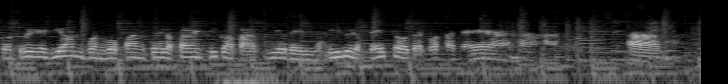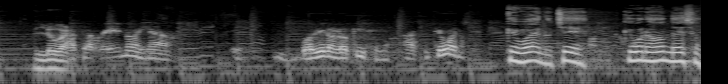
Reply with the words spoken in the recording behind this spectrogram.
construir el guion, bueno, vos Juan, ustedes lo saben, chicos, a partir de los libros y los textos, otra cosa caer a, a, a, a- El a lugar. terreno y nada. Volvieron loquísimos. Así que bueno, Qué bueno, che. Qué buena onda eso.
